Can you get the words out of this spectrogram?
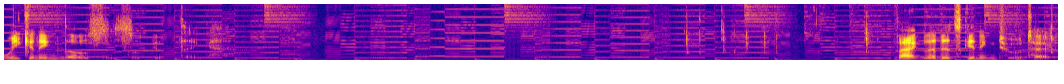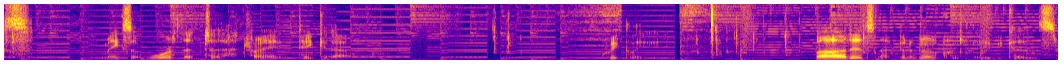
weakening those is a good fact that it's getting two attacks makes it worth it to try and take it out quickly. But it's not going to go quickly because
